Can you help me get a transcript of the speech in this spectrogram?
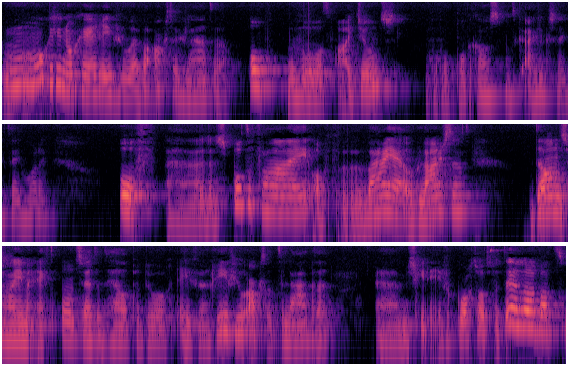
mocht je nog geen review hebben achtergelaten op bijvoorbeeld iTunes, op podcast moet ik eigenlijk zeggen tegenwoordig, of uh, Spotify of waar jij ook luistert, dan zou je me echt ontzettend helpen door even een review achter te laten. Uh, misschien even kort wat vertellen wat,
